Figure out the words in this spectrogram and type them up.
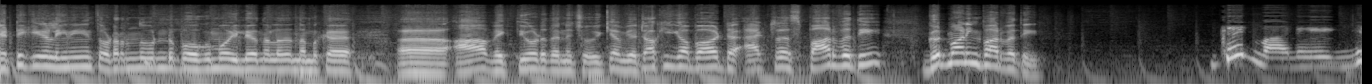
ഞെട്ടിക്കുകൾ ഇനിയും തുടർന്നുകൊണ്ട് പോകുമോ ഇല്ലയോ എന്നുള്ളത് നമുക്ക് ആ, ആ വ്യക്തിയോട് തന്നെ ചോദിക്കാം. We are talking about actress Parvathy good morning Parvathy good morning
